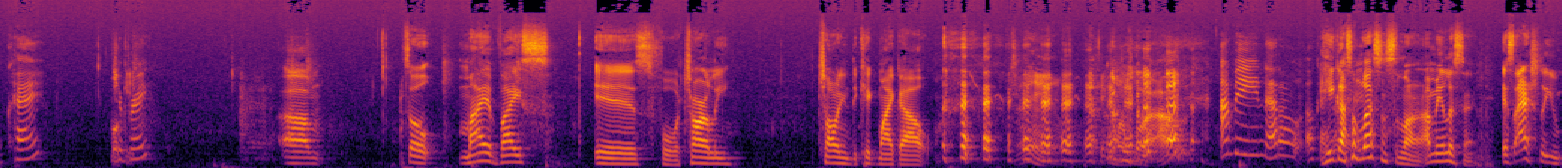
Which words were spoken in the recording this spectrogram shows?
Okay. Bookie. Jabri? Um, so my advice is for Charlie. Charlie need to kick Mike out. Damn. I mean, I don't. Okay. He got some lessons to learn. I mean, listen, it's actually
